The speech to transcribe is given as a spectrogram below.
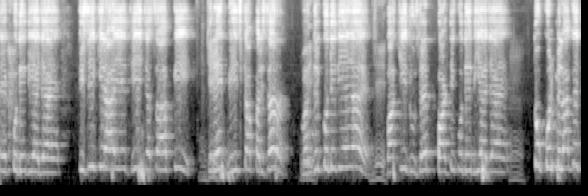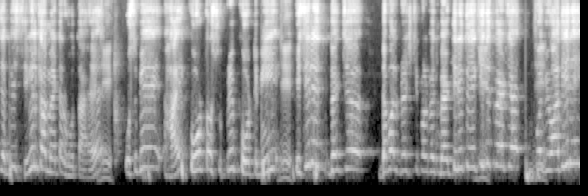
एक को दे दिया जाए। किसी की राय ये थी जैसा आपकी कि नहीं बीच का परिसर मंदिर को दे दिया जाए बाकी दूसरे पार्टी को दे दिया जाए। तो कुल मिला के जब भी सिविल का मैटर होता है उसमें हाई कोर्ट और सुप्रीम कोर्ट भी इसीलिए bench double bench triple bench बैठती रही तो एक ही जज बैठ जाए कोई विवाद ही नहीं।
